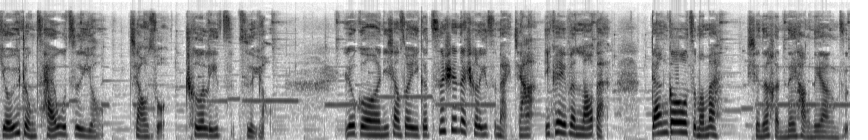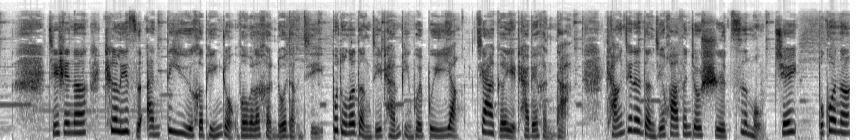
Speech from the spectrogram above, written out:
有一种财务自由叫做车厘子自由。如果你想做一个资深的车厘子买家，你可以问老板：单钩怎么卖？显得很内行的样子。其实呢，车厘子按地域和品种分为了很多等级，不同的等级产品会不一样，价格也差别很大。常见的等级划分就是字母 J。不过呢，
